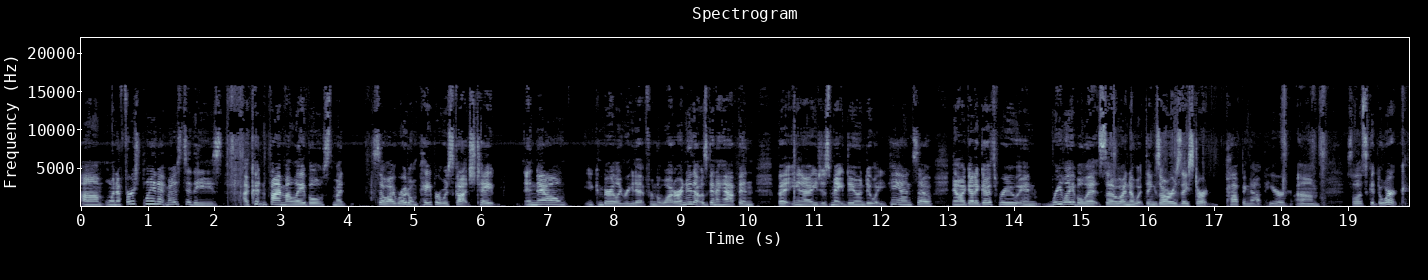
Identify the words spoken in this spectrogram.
Um, when I first planted most of these, I couldn't find my labels, my so I wrote on paper with scotch tape, and now you can barely read it from the water. I knew that was going to happen, but you know, you just make do and do what you can. So now I got to go through and relabel it so I know what things are as they start popping up here. Um, so let's get to work.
